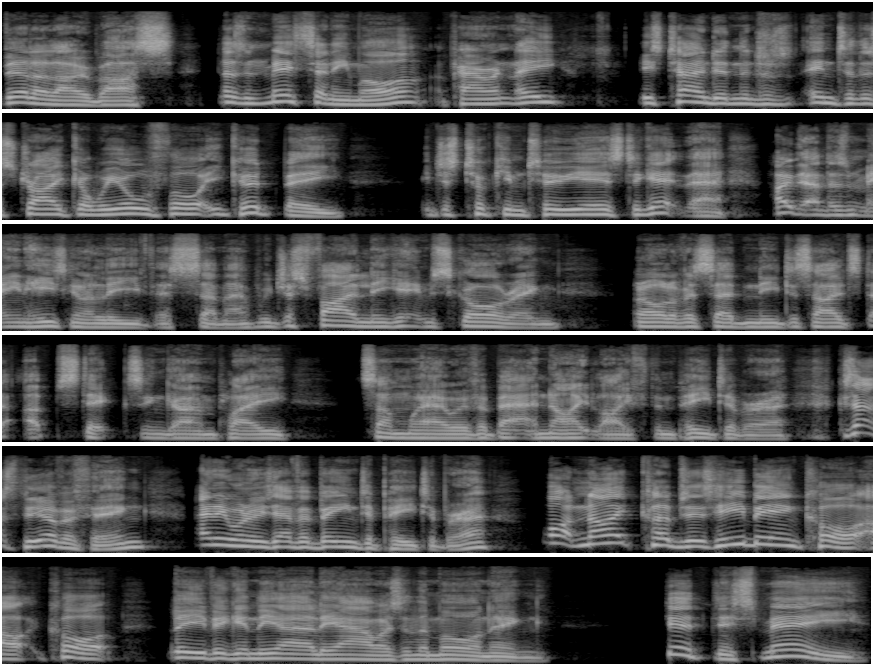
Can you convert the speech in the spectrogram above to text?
Villalobos doesn't miss anymore, apparently. He's turned in the, into the striker we all thought he could be. It just took him two years to get there. Hope that doesn't mean he's going to leave this summer. We just finally get him scoring, and all of a sudden he decides to up sticks and go and play somewhere with a better nightlife than Peterborough. Because that's the other thing. Anyone who's ever been to Peterborough, what nightclubs is he being caught uh, caught leaving in the early hours of the morning? Goodness me.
